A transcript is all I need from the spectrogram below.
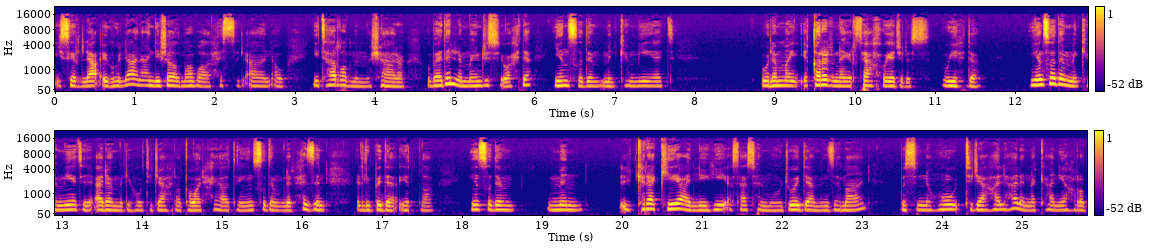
يصير لا يقول لا أنا عندي شغل ما أبغى أحس الآن أو يتهرب من مشاعره. وبعدين لما في واحدة ينصدم من كمية ولما يقرر إنه يرتاح ويجلس ويهدى. ينصدم من كمية الألم اللي هو تجاهله طوال حياته ينصدم من الحزن اللي بدأ يطلع. ينصدم من الكراكيع اللي هي أساسا موجودة من زمان بس إنه هو تجاهلها لأنه كان يهرب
